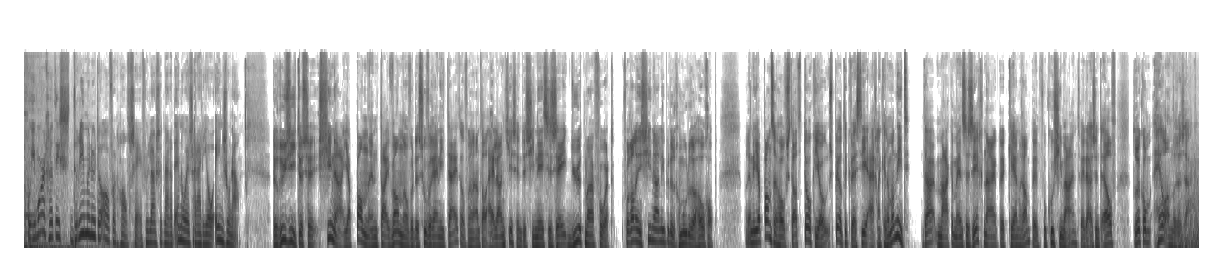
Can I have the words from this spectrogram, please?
Goedemorgen, het is drie minuten over half zeven. U luistert naar het NOS Radio 1 Journaal. De ruzie tussen China, Japan en Taiwan over de soevereiniteit... over een aantal eilandjes in de Chinese zee duurt maar voort. Vooral in China liepen de gemoederen hoog op. Maar in de Japanse hoofdstad Tokio speelt de kwestie eigenlijk helemaal niet. Daar maken mensen zich naar de kernramp in Fukushima in 2011 druk om heel andere zaken.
